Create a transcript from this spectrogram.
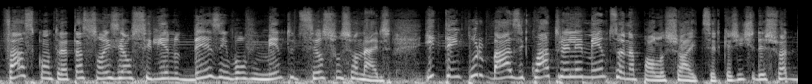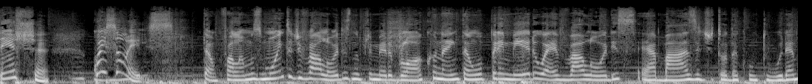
faz contratações e auxilia no desenvolvimento de seus funcionários. E tem por base quatro elementos, Ana Paula Schweitzer Schweitzer, que a gente deixou a deixa. Quais são eles? Então, falamos muito de valores no primeiro bloco, né? Então, o primeiro é valores, é a base de toda a cultura.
